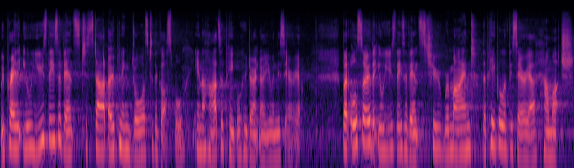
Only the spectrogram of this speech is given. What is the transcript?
We pray that you'll use these events to start opening doors to the gospel in the hearts of people who don't know you in this area. But also that you'll use these events to remind the people of this area how much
